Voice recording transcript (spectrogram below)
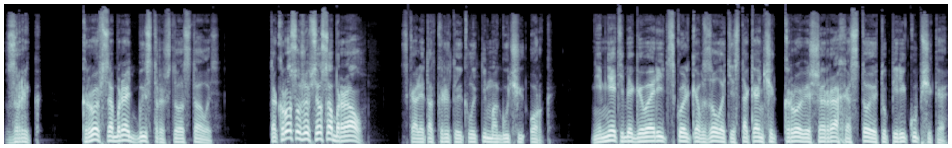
зрык. «Кровь собрать быстро, что осталось». «Так Рос уже все собрал», — скалит открытые клыки могучий орк. «Не мне тебе говорить, сколько в золоте стаканчик крови шераха стоит у перекупщика.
